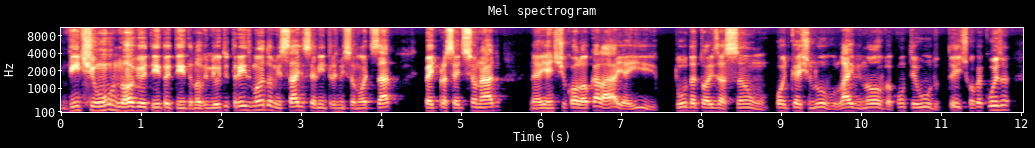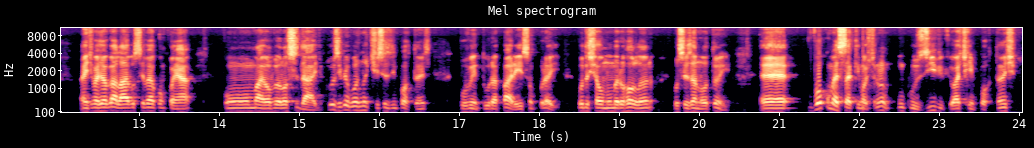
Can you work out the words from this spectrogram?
21 980 80 9683, manda uma mensagem, se linha de transmissão no WhatsApp, pede para ser adicionado, né? E a gente te coloca lá, e aí toda atualização, podcast novo, live nova, conteúdo, texto, qualquer coisa, a gente vai jogar lá, você vai acompanhar com maior velocidade. Inclusive, algumas notícias importantes, porventura, apareçam por aí. Vou deixar o número rolando, vocês anotam aí. É, vou começar aqui mostrando, inclusive, que eu acho que é importante,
